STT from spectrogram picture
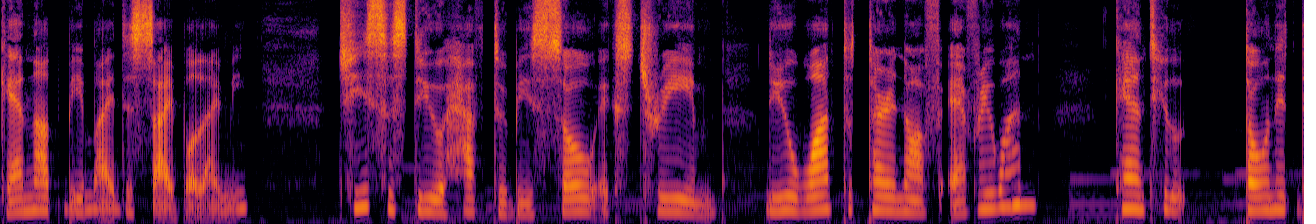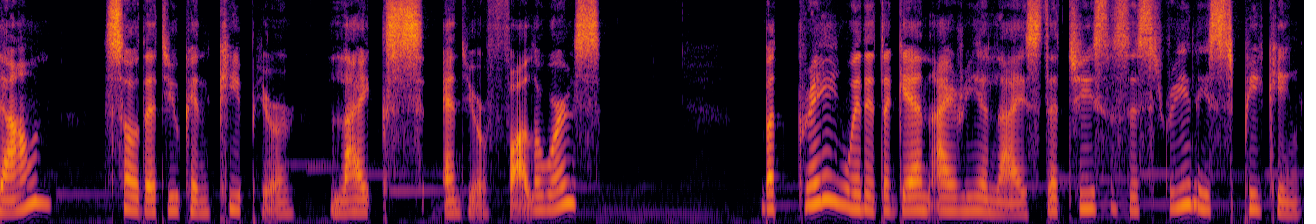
cannot be my disciple. I mean, Jesus, do you have to be so extreme? Do you want to turn off everyone? Can't you tone it down so that you can keep your likes, and your followers. But praying with it again, I realized that Jesus is really speaking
